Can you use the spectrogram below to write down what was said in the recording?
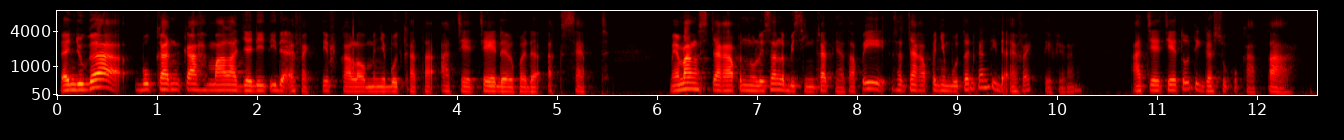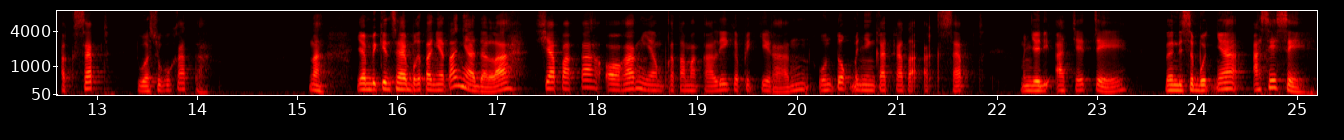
Dan juga bukankah malah jadi tidak efektif kalau menyebut kata ACC daripada accept? Memang secara penulisan lebih singkat ya, tapi secara penyebutan kan tidak efektif ya kan. ACC itu tiga suku kata, accept dua suku kata. Nah, yang bikin saya bertanya-tanya adalah siapakah orang yang pertama kali kepikiran untuk menyingkat kata accept menjadi ACC dan disebutnya ACC?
